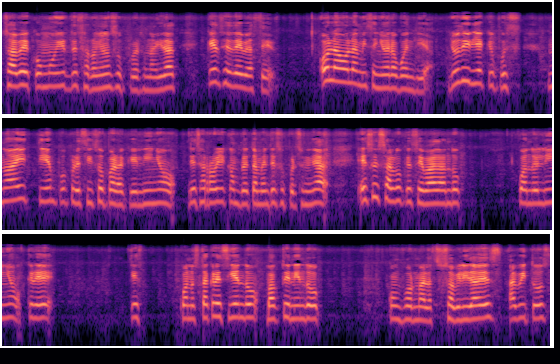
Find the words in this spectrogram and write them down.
sabe cómo ir desarrollando su personalidad, ¿qué se debe hacer? Hola, hola mi señora, buen día. Yo diría que pues no hay tiempo preciso para que el niño desarrolle completamente su personalidad. Eso es algo que se va dando cuando el niño cree que cuando está creciendo va obteniendo conforme a sus habilidades, hábitos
